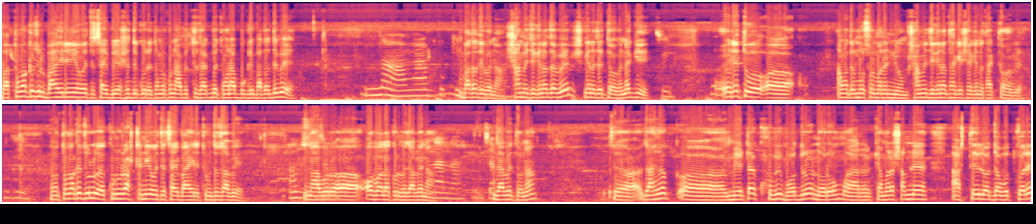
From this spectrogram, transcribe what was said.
বা তোমাকে যদি বাইরে নিয়ে যেতে চাই বিয়ে শাদী করে তোমার কোনো আপত্তি থাকবে? তোমার আব্বুকে বাধা দেবে? না আমার বাধা দেবে না। স্বামী যেখানে যাবে সেখানে যেতে হবে নাকি? জি এটাই তো আমাদের মুসলমানের নিয়ম। স্বামী যেখানে থাকে সেখানে থাকতে হবে। এবং তোমাকে যদি কোনো রাষ্ট্রে নিয়ে যেতে চাই বাইরে তুমি তো যাবে। না আবার অবহেলা করবে যাবে না। যাবে। তো না? যাই হোক মেয়েটা খুবই ভদ্র নরম আর ক্যামেরার সামনে আসতেই লজ্জাবোধ করে।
